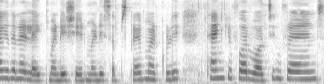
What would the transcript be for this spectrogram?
ಆಗಿದ್ರೆ ಲೈಕ್ ಮಾಡಿ ಶೇರ್ ಮಾಡಿ ಸಬ್ಸ್ಕ್ರೈಬ್ ಮಾಡ್ಕೊಳ್ಳಿ. Thank you for watching friends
